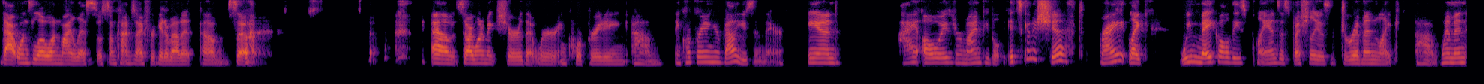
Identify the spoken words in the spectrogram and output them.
That one's low on my list, so sometimes I forget about it. Um, so, um, so I want to make sure that we're incorporating um, incorporating your values in there. And I always remind people it's going to shift, right? Like we make all these plans, especially as driven like uh, women.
